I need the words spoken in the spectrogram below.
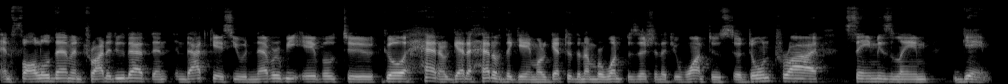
and follow them and try to do that. Then in that case, you would never be able to go ahead or get ahead of the game or get to the number one position that you want to. So don't try same is lame game.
